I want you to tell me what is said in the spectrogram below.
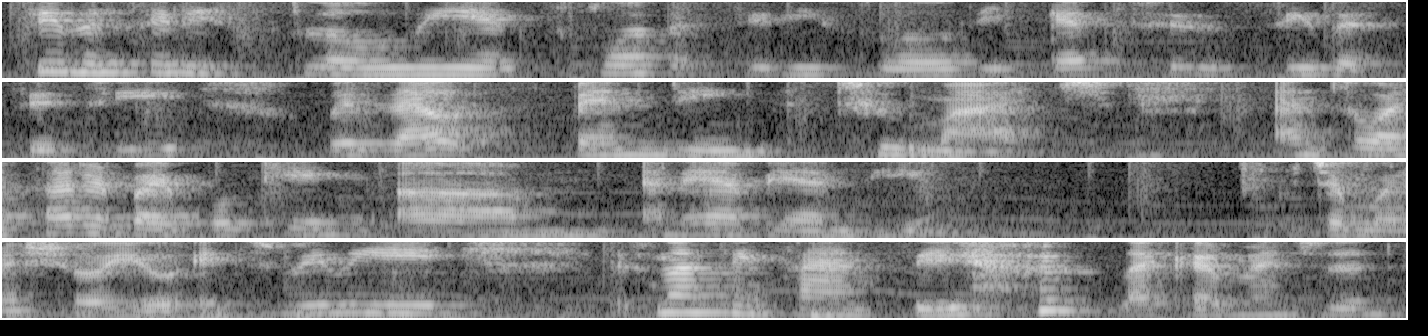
see the city slowly explore the city slowly get to see the city without spending too much. And so I started by booking um, an Airbnb which I'm going to show you. It's really, it's nothing fancy, like I mentioned,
